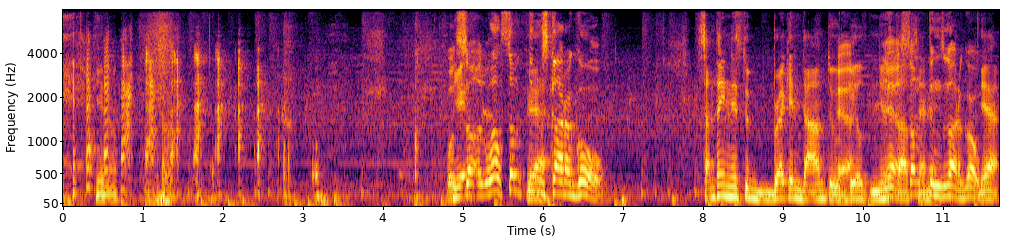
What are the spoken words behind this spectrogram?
you know. Well, Yeah. so, well, some things Yeah. gotta go. Something needs to break it down to Yeah. build new yeah, stuff. some and- things gotta go. Yeah.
